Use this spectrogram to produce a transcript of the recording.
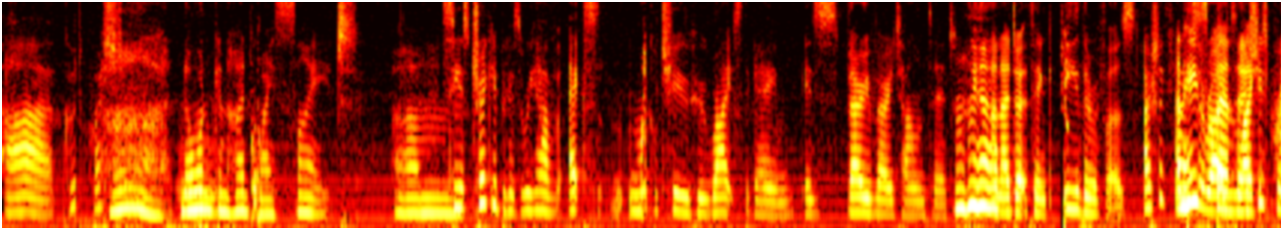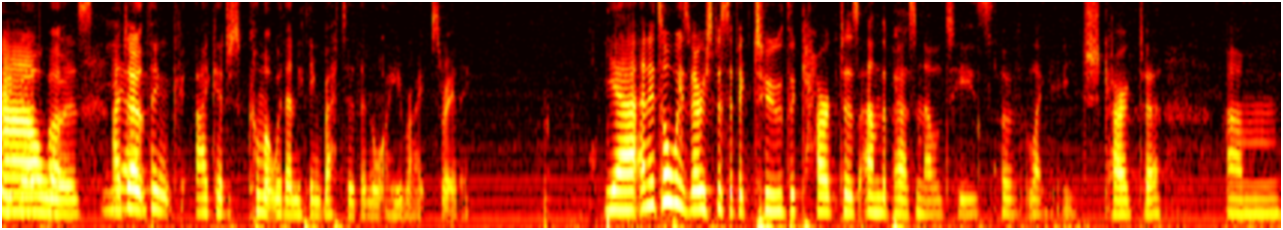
Ah, good question. Ah, no one can hide my sight. Um, See, it's tricky because we have ex Michael Chu who writes the game is very, very talented, Yeah. and I don't think either of us actually. And Chloe's he spent, writer, like, she's pretty hours. good, but I don't think I could come up with anything better than what he writes. Really, Yeah, and it's always very specific to the characters and the personalities of like each character, um,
